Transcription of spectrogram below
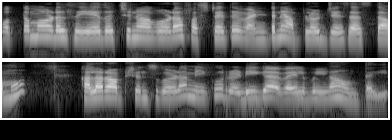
కొత్త మోడల్స్ ఏదొచ్చినా కూడా ఫస్ట్ అయితే వెంటనే అప్లోడ్ చేసేస్తాము. కలర్ ఆప్షన్స్ కూడా మీకు రెడీగా అవైలబుల్గా ఉంటాయి.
